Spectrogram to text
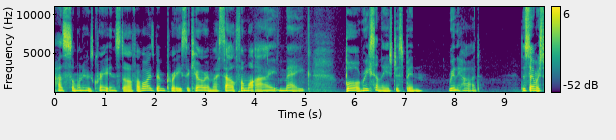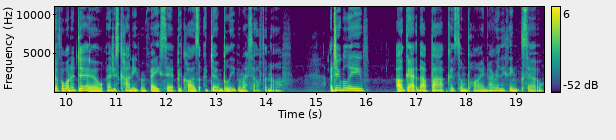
as someone who's creating stuff. I've always been pretty secure in myself and what I make. But recently, it's just been really hard there's so much stuff I want to do and I just can't even face it because I don't believe in myself enough. I do believe I'll get that back at some point. I really think so.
